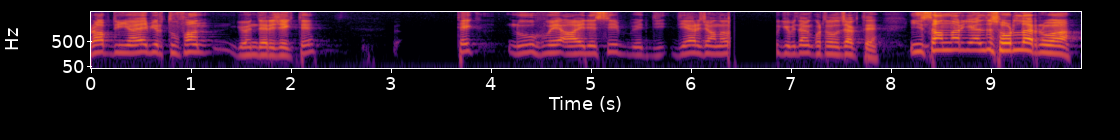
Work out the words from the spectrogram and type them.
Rab dünyaya bir tufan gönderecekti. Tek Nuh ve ailesi ve di- diğer canlılar bu gemiden kurtulacaktı. İnsanlar geldi sordular Nuh'a.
